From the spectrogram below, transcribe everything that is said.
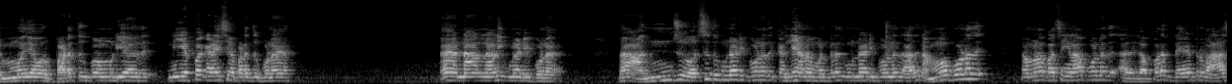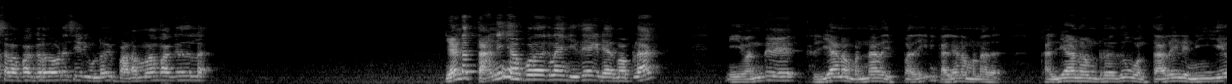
நிம்மதியா ஒரு படத்துக்கு போக முடியாது. நீ எப்ப கடைசியா படத்துக்கு போன? நாலு நாளைக்கு முன்னாடி போனேன் நான் அஞ்சு வருஷத்துக்கு முன்னாடி போனது கல்யாணம் பண்றதுக்கு முன்னாடி போனது அது நம்ம போனது. நம்மளாம் பசங்களா போனது. அதுக்கப்புறம் தேட்டர் வாசலை பார்க்கறதோட சரி உள்ள போய் படம்லாம் பார்க்கறது இல்ல ஏன்டா தனியா போறதுக்கெல்லாம் இங்க இதே கிடையாது மாப்பிள்ள. நீ வந்து கல்யாணம் பண்ணாத இப்போதைக்கு நீ கல்யாணம் பண்ணாத. கல்யாணம்ன்றது உன் தலையில நீயே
